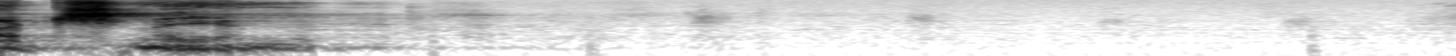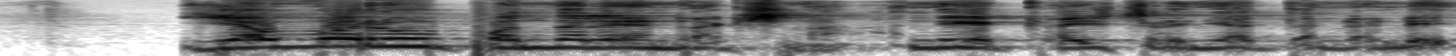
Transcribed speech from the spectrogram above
రక్షణ ఎందు. ఎవ్వరూ పొందలేని రక్షణ. అందుకే క్రైస్తుడు ఏం చేస్తాడండి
